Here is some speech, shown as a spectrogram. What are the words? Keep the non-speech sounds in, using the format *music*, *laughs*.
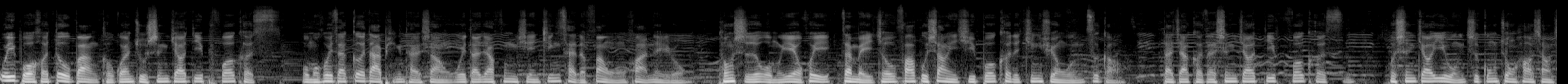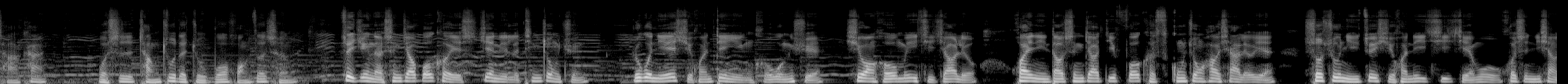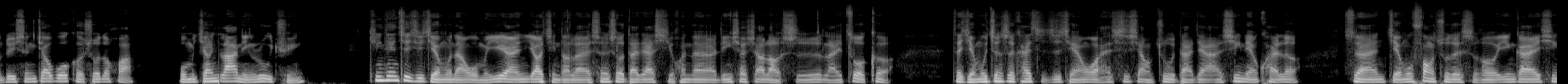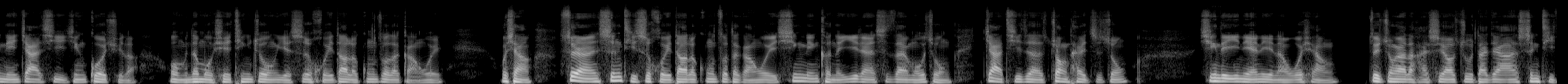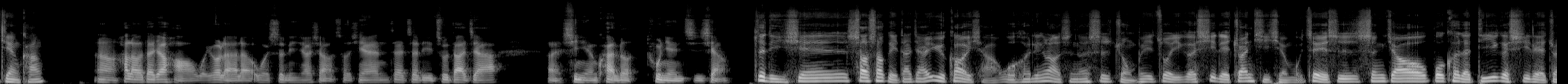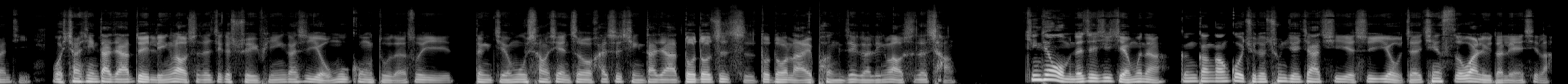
微博和豆瓣可关注深交 Deep Focus，我们会在各大平台上为大家奉献精彩的泛文化内容。同时，我们也会在每周发布上一期播客的精选文字稿，大家可在深交 Deep Focus 或深交一文字公众号上查看。我是常驻的主播黄泽成。最近呢，深交播客也是建立了听众群。如果你也喜欢电影和文学，希望和我们一起交流，欢迎你到深交 Deep Focus 公众号下留言。说出你最喜欢的一期节目，或是你想对深交播客说的话，我们将拉您入群。今天这期节目呢，我们依然邀请到了深受大家喜欢的林小小老师来做客。在节目正式开始之前，我还是想祝大家新年快乐。虽然节目放出的时候，应该新年假期已经过去了，我们的某些听众也是回到了工作的岗位。我想，虽然身体是回到了工作的岗位，心灵可能依然是在某种假期的状态之中。新的一年里呢，我想最重要的还是要祝大家身体健康。嗯，Hello，大家好，我又来了，我是林小小。首先在这里祝大家，呃，新年快乐，兔年吉祥。这里先稍稍给大家预告一下，我和林老师呢是准备做一个系列专题节目，这也是深交播客的第一个系列专题。我相信大家对林老师的这个水平应该是有目共睹的，所以等节目上线之后，还是请大家多多支持，多多来捧这个林老师的场。今天我们的这期节目呢，跟刚刚过去的春节假期也是有着千丝万缕的联系了。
